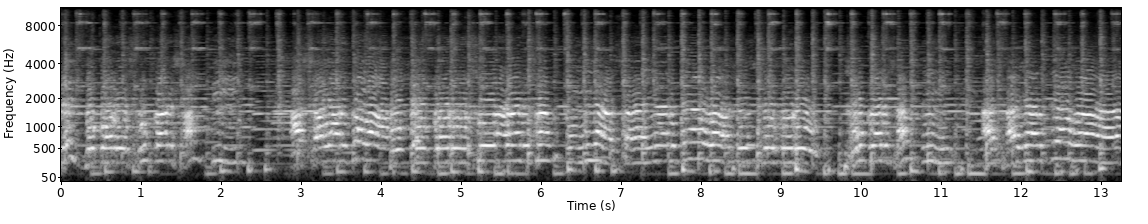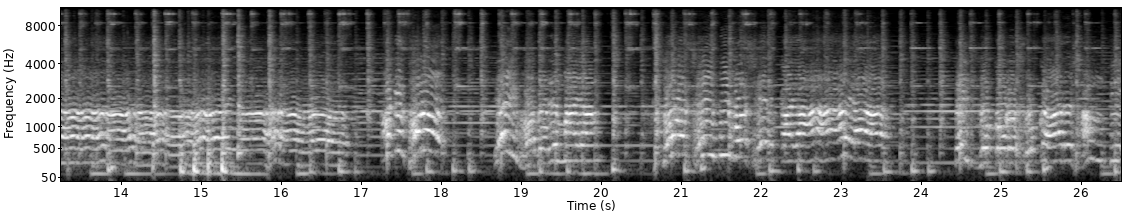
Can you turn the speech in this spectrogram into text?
দেখব করো সুখার শান্তি, আশায় আর যাওয়া করো সুখার সুখার শান্তি আশায়ার দেওয়া আগে ধরো এই ভবের মায়া ধরো সেই দিবসের কায়া দেখব করো সুখার শান্তি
